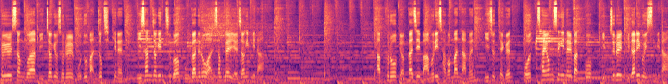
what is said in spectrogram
효율성과 미적 요소를 모두 만족시키는 이상적인 주거 공간으로 완성될 예정입니다. 앞으로 몇 가지 마무리 작업만 남은 이 주택은 곧 사용 승인을 받고 입주를 기다리고 있습니다.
